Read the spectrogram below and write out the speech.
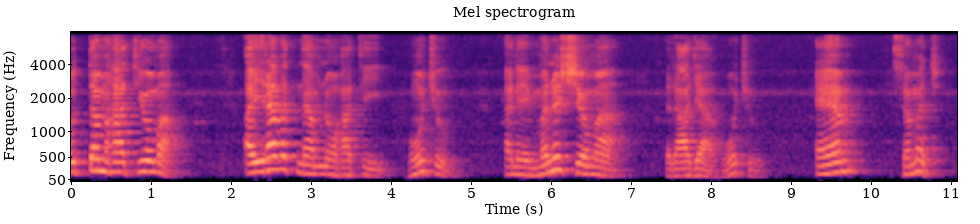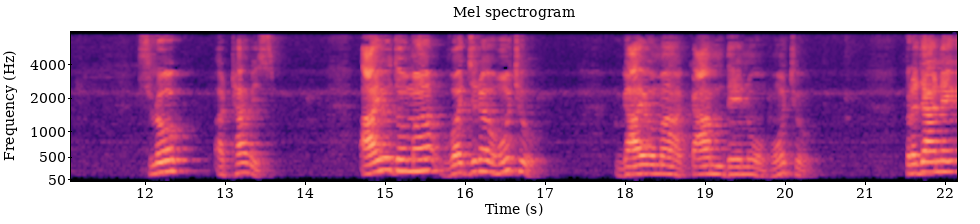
ઉત્તમ હાથીઓમાં ઐરાવત નામનો હાથી હું છું અને મનુષ્યોમાં રાજા હું છું. એમ સમજ. શ્લોક અઠ્ઠાવીસ. આયુધોમાં વજ્ર હું છું? ગાયોમાં કામધેનુ હું છું? પ્રજાને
